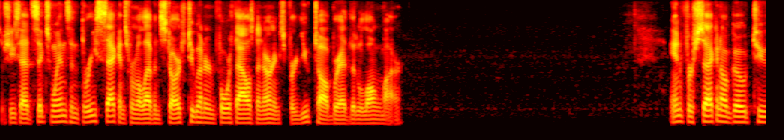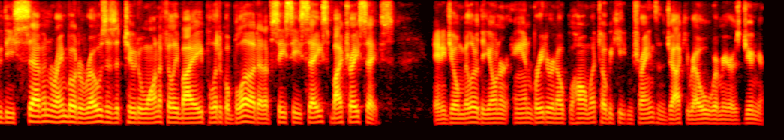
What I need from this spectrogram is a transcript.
So she's had six wins and three seconds from 11 starts, 204,000 in earnings for Utah bred Little Longmire. In for second, I'll go to the seven Rainbow to Roses at two to one, affiliated by Apollitical Blood out of CC Sace by Trey Sace. Danny Joe Miller, the owner and breeder in Oklahoma. Toby Keaton trains and the jockey Raul Ramirez Jr.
